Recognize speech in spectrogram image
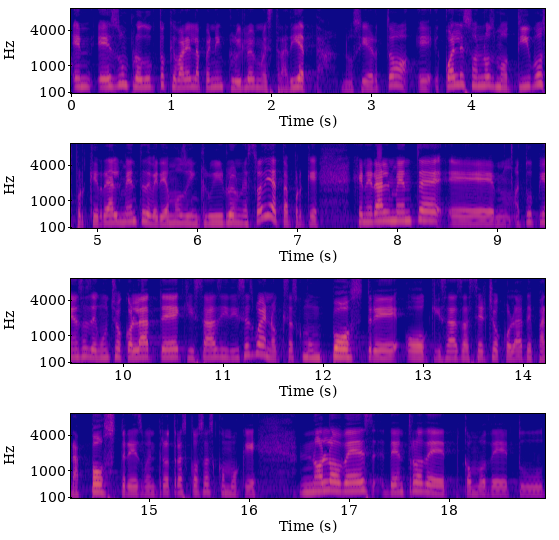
es un producto que vale la pena incluirlo en nuestra dieta, ¿no es cierto? Eh, ¿Cuáles son los motivos porque realmente deberíamos incluirlo en nuestra dieta? Porque generalmente eh, tú piensas en un chocolate quizás y dices, bueno, quizás como un postre o quizás hacer chocolate para postres o entre otras cosas como que no lo ves dentro de como de tu,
